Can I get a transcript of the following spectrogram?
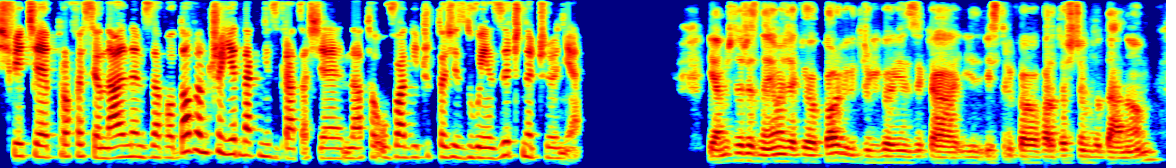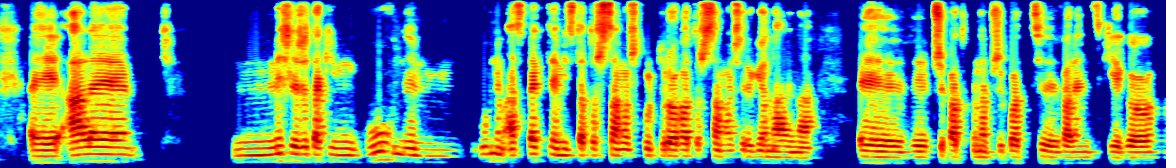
świecie profesjonalnym, zawodowym, czy jednak nie zwraca się na to uwagi, czy ktoś jest dwujęzyczny, czy nie? Ja myślę, że znajomość jakiegokolwiek drugiego języka jest tylko wartością dodaną, e, ale myślę, że takim głównym, głównym aspektem jest ta tożsamość kulturowa, tożsamość regionalna. E, w przypadku na przykład walenckiego,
